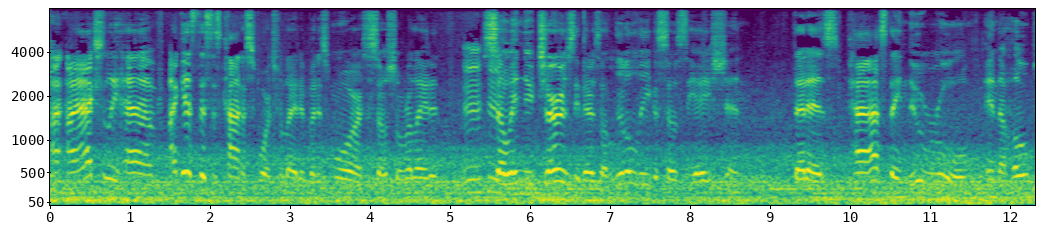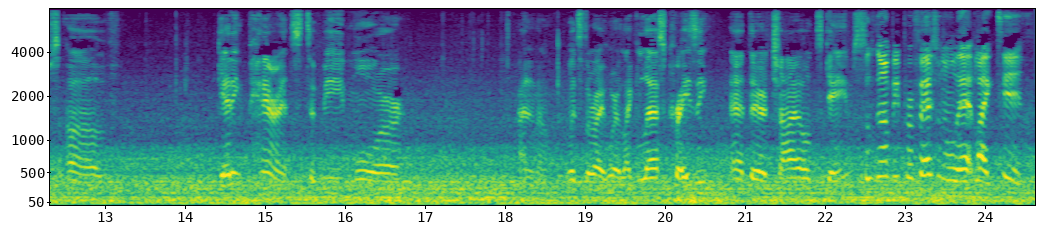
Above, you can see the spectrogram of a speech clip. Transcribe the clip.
I, I actually have. I guess this is kind of sports related, but it's more social related. Mm-hmm. So in New Jersey, there's a little league association that has passed a new rule in the hopes of getting parents to be more I don't know what's the right word like less crazy at their child's games. Who's gonna be professional at like ten?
